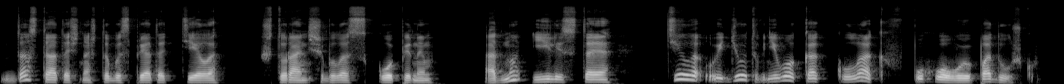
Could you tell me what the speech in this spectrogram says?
Достаточно, чтобы спрятать тело, что раньше было скопенным. Одно илистое, тело уйдет в него, как кулак в пуховую подушку.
